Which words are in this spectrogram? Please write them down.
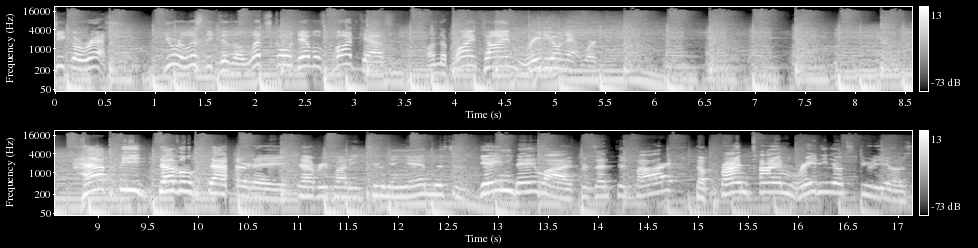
Chico Resch. You are listening to the Let's Go Devils podcast on the Primetime Radio Network. Happy Devil Saturday to everybody tuning in. This is Game Day Live presented by the Primetime Radio Studios.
